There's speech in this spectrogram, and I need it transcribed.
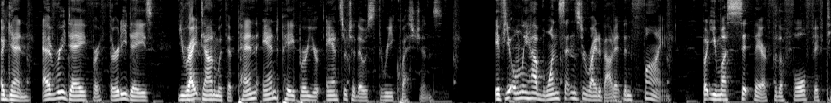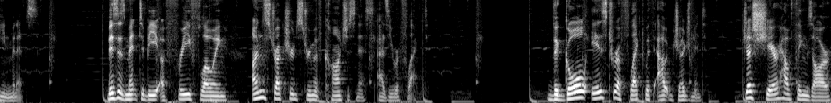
Again, every day for 30 days, you write down with a pen and paper your answer to those three questions. If you only have one sentence to write about it, then fine, but you must sit there for the full 15 minutes. This is meant to be a free flowing, unstructured stream of consciousness as you reflect. The goal is to reflect without judgment. Just share how things are,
